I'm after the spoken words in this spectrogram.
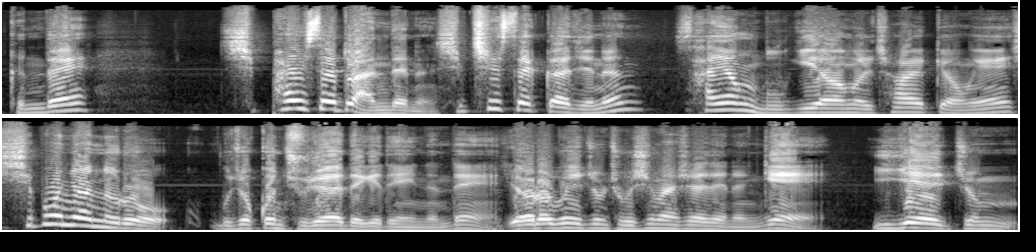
근데 18세도 안 되는 17세까지는 사형 무기형을 처할 경우에 15년으로 무조건 줄여야 되게 돼 있는데 여러분이 좀 조심하셔야 되는 게 이게 좀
